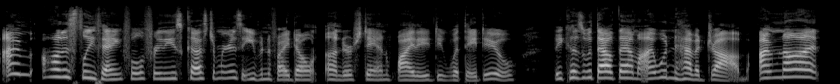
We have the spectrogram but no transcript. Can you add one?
I'm honestly thankful for these customers, even if I don't understand why they do what they do. Because without them, I wouldn't have a job. I'm not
